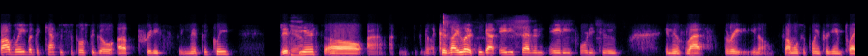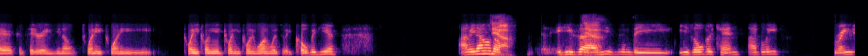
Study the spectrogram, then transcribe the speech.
Probably, but the cap is supposed to go up pretty significantly this yeah. year. So, because uh, I look, he got 87, 80, 42 in his last three. You know, it's almost a point per game player considering, you know, 2020, 2020 and 2021 was a COVID year. I mean, I don't know. Yeah. He's uh, yeah. he's in the he's over 10, I believe, range.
